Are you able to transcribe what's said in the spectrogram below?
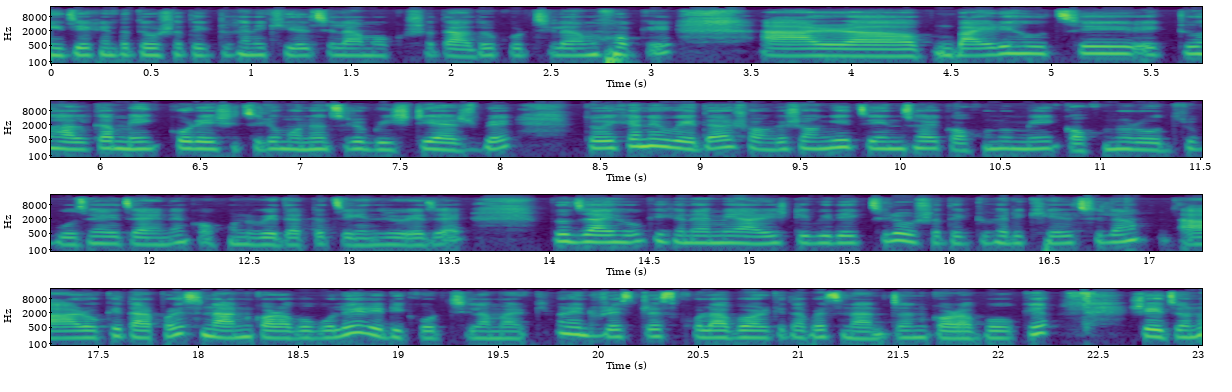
এই যে এখানটাতে ওর সাথে একটুখানি খেলছিলাম ওর সাথে আদর করছিলাম, ওকে। আর বাইরে হচ্ছে একটু হালকা মেঘ করে এসেছিল, মনে হচ্ছিল বৃষ্টি আসবে। তো এখানে ওয়েদার সঙ্গে সঙ্গে চেঞ্জ হয়, কখনো মেঘ, কখনো রৌদ্র, বোঝাই যায় না, কখনো ওয়েদারটা চেঞ্জ হয়ে যায়। তো যাই হোক, এখানে আমি আরিশ টিভি দেখছিল, ওর সাথে একটুখানি খেলছিলাম, আর ওকে তারপরে স্নান করাবো বলে রেডি করছিলাম আর কি। মানে ড্রেস ট্রেস খোলাবো আর কি, তারপরে স্নান টান করাবো ওকে। সেই জন্য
